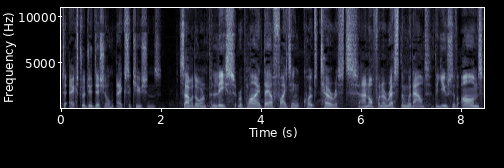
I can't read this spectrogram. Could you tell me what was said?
to extrajudicial executions. Salvadoran police replied they are fighting, quote, terrorists and often arrest them without the use of arms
